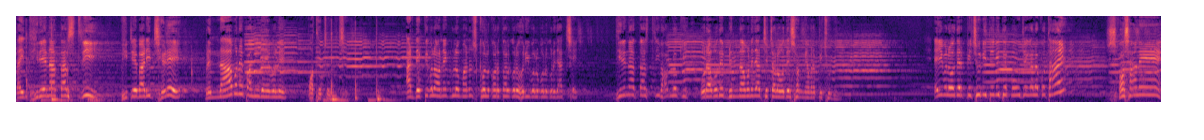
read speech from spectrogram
তাই ধীরেন আর তার স্ত্রী ভিটে বাড়ি ছেড়ে বৃন্দাবনে পালিয়ে যায় বলে পথে চলছে। আর দেখতে পেলে অনেকগুলো মানুষ খোল করতাল করে হরি বল বল করে যাচ্ছে। ধীরেনাথ তার স্ত্রী ভাবলো কি, ওরা বোধহয় বৃন্দাবনে যাচ্ছে, চলো ওদের সঙ্গে আমরা পিছু নিই। এই বলে ওদের পিছু নিতে নিতে পৌঁছে গেল কোথায়? শ্মশানে।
